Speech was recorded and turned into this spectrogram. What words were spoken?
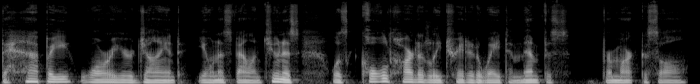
the happy warrior giant Jonas Valanciunas was cold heartedly traded away to Memphis for Marc Gasol.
